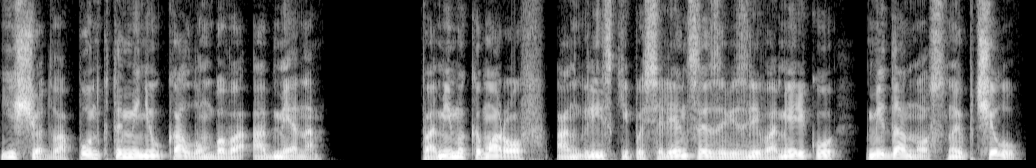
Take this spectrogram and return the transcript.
Еще два пункта меню Колумбова обмена. Помимо комаров, английские поселенцы завезли в Америку медоносную пчелу.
